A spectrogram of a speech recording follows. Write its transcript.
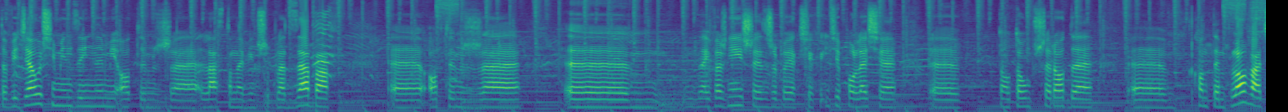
Dowiedziały się m.in. o tym, że las to największy plac zabaw, o tym, że najważniejsze jest, żeby jak się idzie po lesie, tą, tą przyrodę e, kontemplować,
